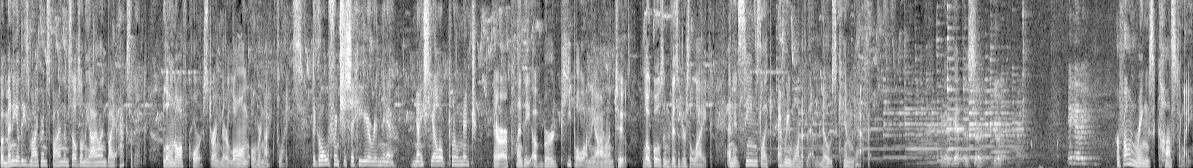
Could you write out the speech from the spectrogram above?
But many of these migrants find themselves on the island by accident, blown off course during their long overnight flights. The goldfinches are here in their nice yellow plumage. There are plenty of bird people on the island, too, locals and visitors alike, and it seems like every one of them knows Kim Gaffett. I gotta get this. Sure, do it. Hey, Debbie. Her phone rings constantly.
